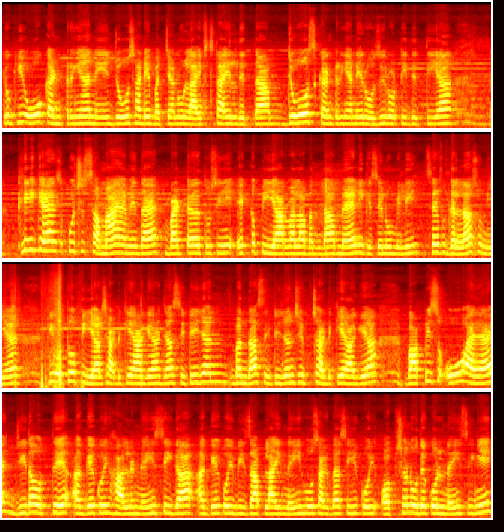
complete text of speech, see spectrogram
ਕਿਉਂਕਿ ਉਹ ਕੰਟਰੀਆਂ ਨੇ ਜੋ ਸਾਡੇ ਬੱਚਿਆਂ ਨੂੰ ਲਾਈਫ ਸਟਾਈਲ ਦਿੱਤਾ, ਜੋ ਉਸ ਕੰਟਰੀਆਂ ਨੇ ਰੋਜ਼ੀ ਰੋਟੀ ਦਿੱਤੀ ਆ ਠੀਕ ਹੈ ਕੁਝ ਸਮਾਂ ਐਵੇਂ ਦਾ ਹੈ ਬਟ ਤੁਸੀਂ ਇੱਕ ਪੀਆਰ ਵਾਲਾ ਬੰਦਾ, ਮੈਂ ਨਹੀਂ ਕਿਸੇ ਨੂੰ ਮਿਲੀ, ਸਿਰਫ ਗੱਲਾਂ ਸੁਣੀਆਂ ਕਿ ਉੱਥੋਂ ਪੀਆਰ ਛੱਡ ਕੇ ਆ ਗਿਆ ਜਾਂ ਸਿਟੀਜ਼ਨ ਬੰਦਾ ਸਿਟੀਜ਼ਨਸ਼ਿਪ ਛੱਡ ਕੇ ਆ ਗਿਆ, ਵਾਪਿਸ ਉਹ ਆਇਆ ਜਿਹਦਾ ਉੱਥੇ ਅੱਗੇ ਕੋਈ ਹੱਲ ਨਹੀਂ ਸੀਗਾ, ਅੱਗੇ ਕੋਈ ਵੀਜ਼ਾ ਅਪਲਾਈ ਨਹੀਂ ਹੋ ਸਕਦਾ ਸੀ, ਕੋਈ ਆਪਸ਼ਨ ਉਹਦੇ ਕੋਲ ਨਹੀਂ ਸੀਗੀ।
